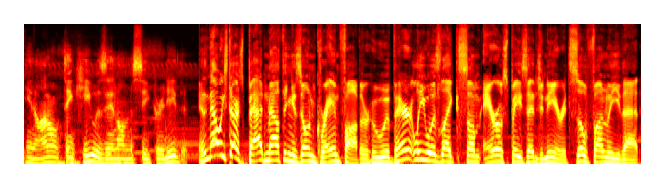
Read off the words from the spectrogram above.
You know, I don't think he was in on the secret either. And now he starts bad mouthing his own grandfather, who apparently was like some aerospace engineer. It's so funny that,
